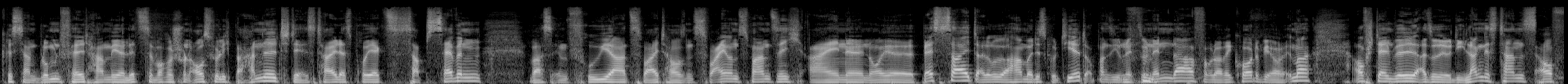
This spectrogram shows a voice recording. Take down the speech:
Christian Blumenfeld haben wir letzte Woche schon ausführlich behandelt. Der ist Teil des Projekts Sub 7 was im Frühjahr 2022 eine neue Bestzeit, darüber haben wir diskutiert, ob man sie so nennen darf oder Rekord, wie auch immer, aufstellen will. Also die Langdistanz auf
